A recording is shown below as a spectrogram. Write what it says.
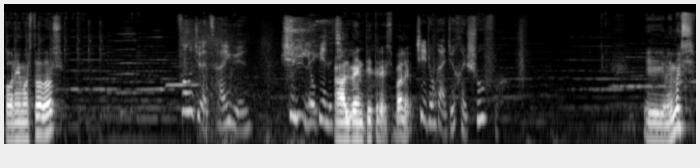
Ponemos todos. Al 23, vale. Y no hay más.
